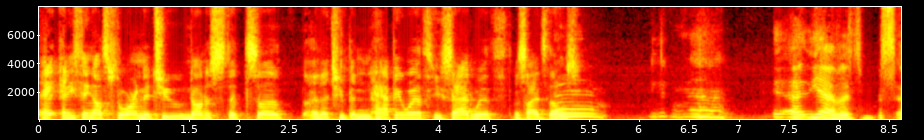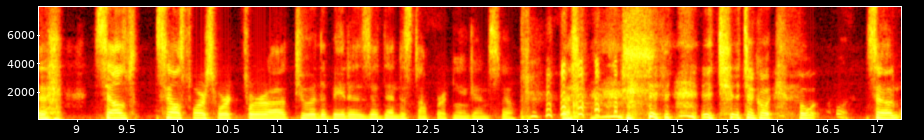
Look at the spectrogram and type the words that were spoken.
Anything else, Warren, that you noticed that's uh, that you've been happy with? You sad with besides those? Um, uh, yeah, it's, uh, Sales Salesforce worked for uh, two of the betas and then it stopped working again. So it, it, took away. But, so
